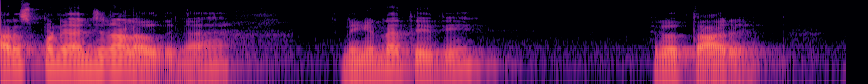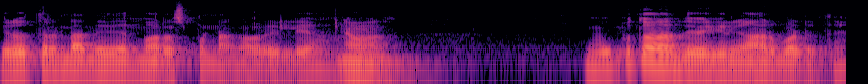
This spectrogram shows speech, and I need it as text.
அரெஸ்ட் பண்ணி அஞ்சு நாள் ஆகுதுங்க. இன்றைக்கி என்ன தேதி? இருபத்தாறு. இருபத்தி ரெண்டாம் தேதி என்னமோ அரெஸ்ட் பண்ணாங்க அவர் இல்லையா? முப்பத்தொன்னாம் தேதி வைக்கிறீங்க ஆர்ப்பாட்டத்தை.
